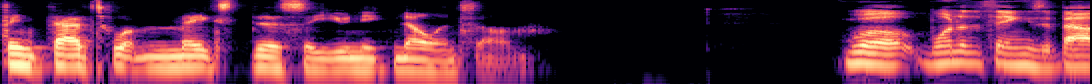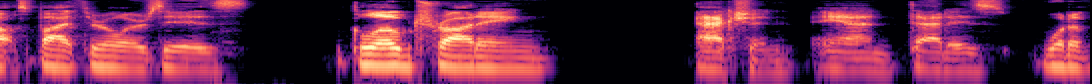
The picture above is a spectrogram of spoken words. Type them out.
I think that's what makes this a unique Nolan film. Well, one of the things about spy thrillers is globe-trotting action, and that is one of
